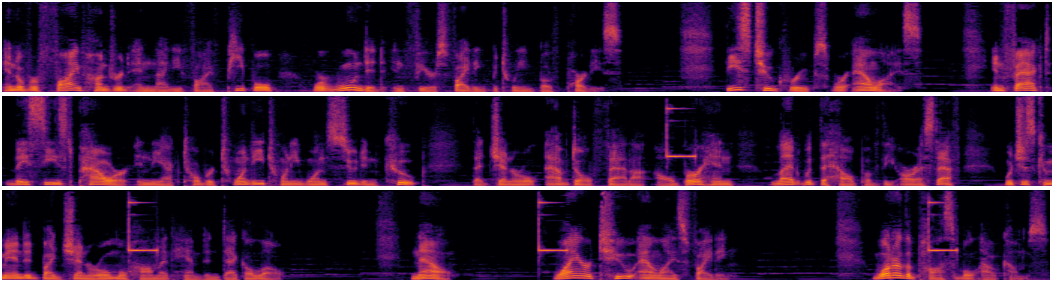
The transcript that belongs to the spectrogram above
and over 595 people were wounded in fierce fighting between both parties. These two groups were allies. In fact, they seized power in the October 2021 Sudan coup that General Abdel Fattah al-Burhan led with the help of the RSF, which is commanded by General Mohammed Hamdan Dagalo. Now, why are two allies fighting? What are the possible outcomes?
